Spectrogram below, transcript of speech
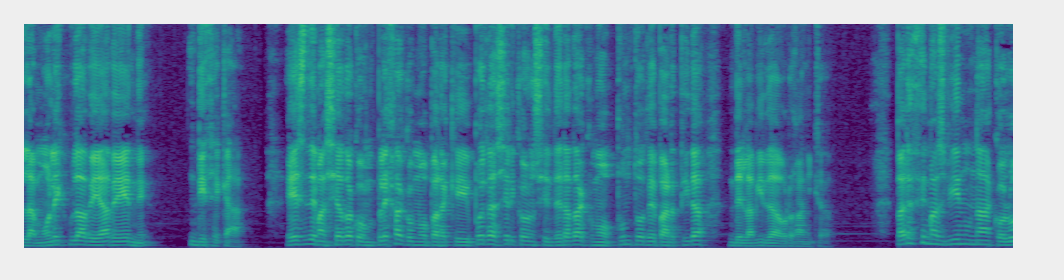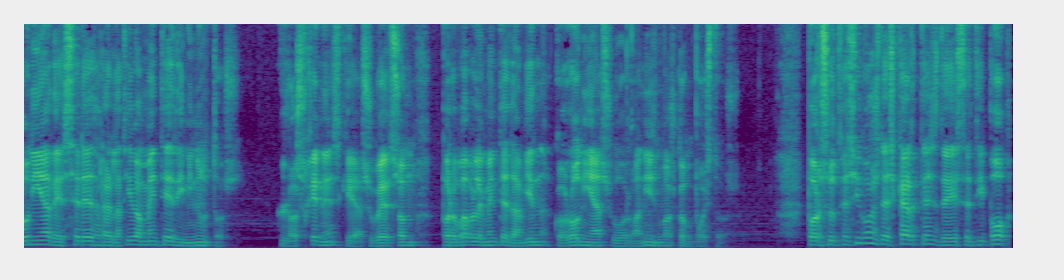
La molécula de ADN, dice K, es demasiado compleja como para que pueda ser considerada como punto de partida de la vida orgánica. Parece más bien una colonia de seres relativamente diminutos, los genes, que a su vez son probablemente también colonias u organismos compuestos. Por sucesivos descartes de este tipo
